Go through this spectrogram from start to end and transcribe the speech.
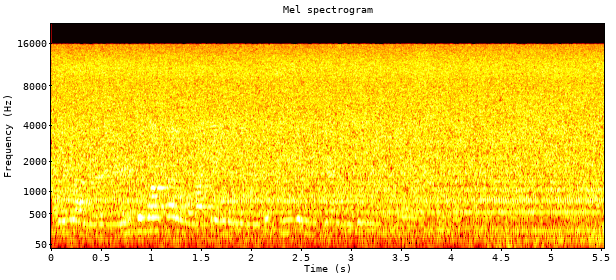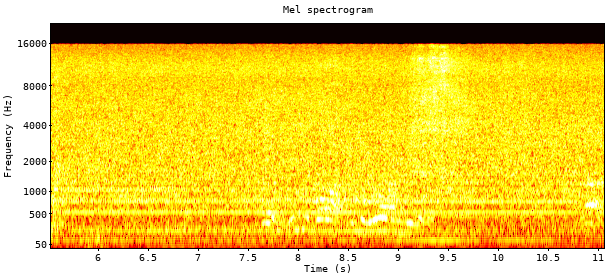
ரெண்டு மாசம் அவங்க மக்கள் வந்து திங்கள் வீட்டு போவான் ரெண்டு ரூபா முடியாது அதான்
